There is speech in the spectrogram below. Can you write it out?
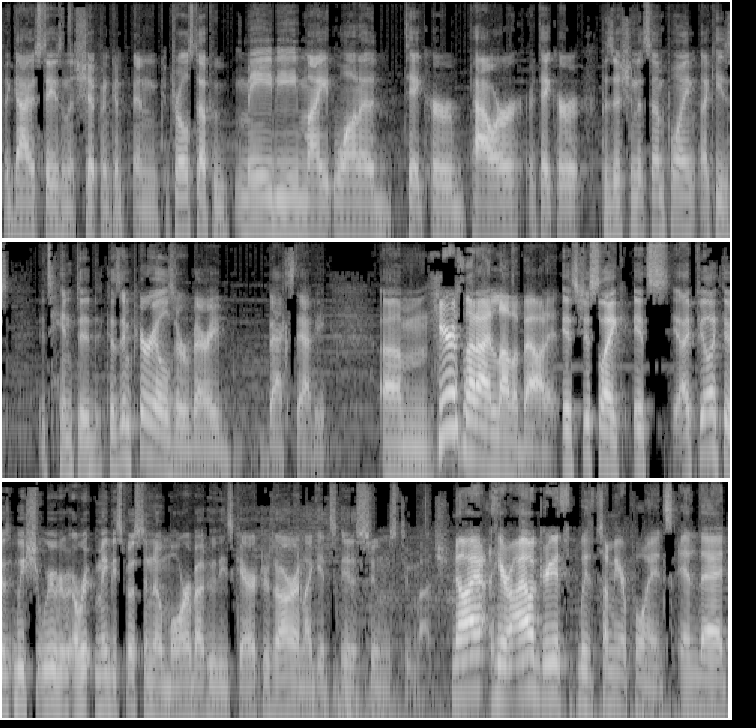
the guy who stays in the ship and, con- and control stuff, who maybe might want to take her power or take her position at some point. Like he's it's hinted because Imperials are very backstabby. Um, here's what I love about it. it's just like it's. I feel like there's we should, we were maybe supposed to know more about who these characters are, and like it's it assumes too much. No, I, here I'll agree with, with some of your points in that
